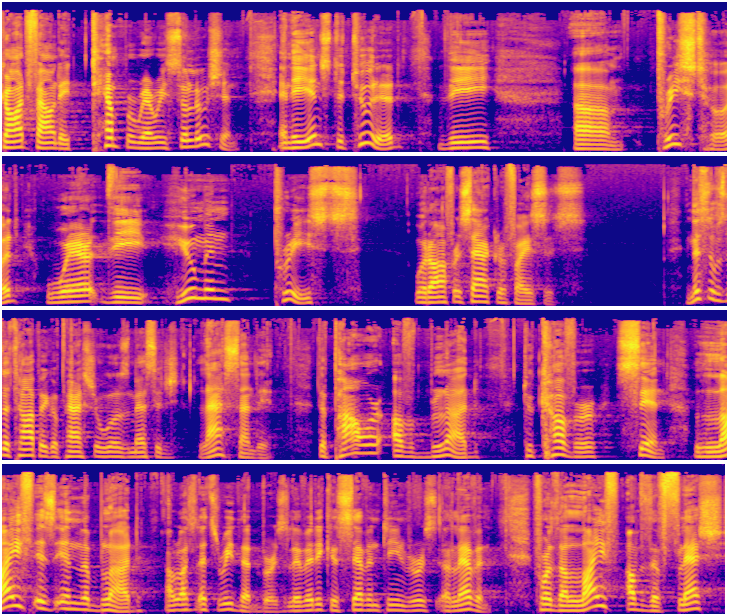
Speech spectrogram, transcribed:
God found a temporary solution, and He instituted the um, priesthood where the human priests would offer sacrifices. And this was the topic of Pastor Will's message last Sunday the power of blood to cover sin. Life is in the blood. Uh, let's, let's read that verse Leviticus 17, verse 11. For the life of the flesh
